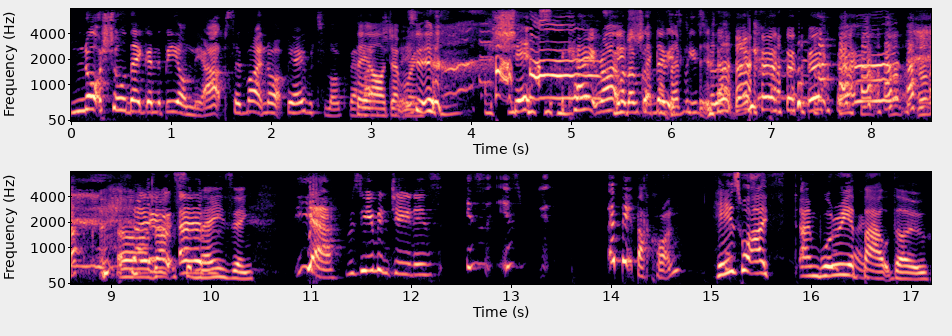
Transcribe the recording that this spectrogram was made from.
Not sure they're going to be on the app, so might not be able to log them. They are, don't worry. Shit. Okay, right. Well, I've got no excuse everything. for that. Oh, that's um, amazing. yeah, resuming June is is is a bit back on. Here's what I th- I'm worried about though.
